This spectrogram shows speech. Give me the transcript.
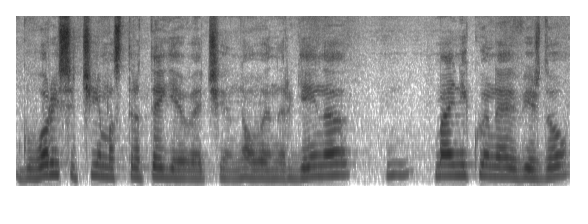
говори се, че има стратегия вече, нова енергийна. Май никой не е виждал.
